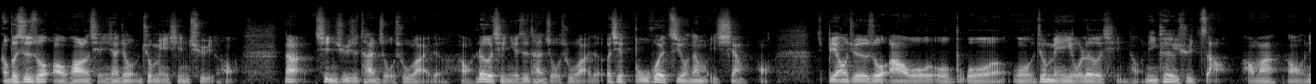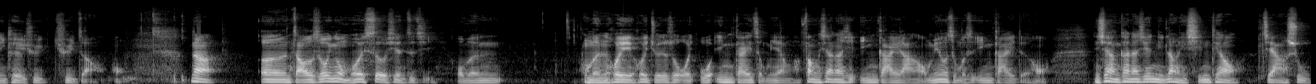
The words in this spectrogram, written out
而不是说哦花了钱一下就就没兴趣了哈。那兴趣是探索出来的，好，热情也是探索出来的，而且不会只有那么一项哦。不要觉得说啊，我我我我就没有热情哦，你可以去找好吗？哦，你可以去去找哦。那嗯、找的时候，因为我们会设限自己，我们我们会会觉得说我我应该怎么样？放下那些应该啊，没有什么是应该的哦。你想想看，那些你让你心跳加速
